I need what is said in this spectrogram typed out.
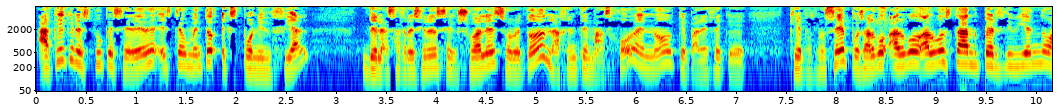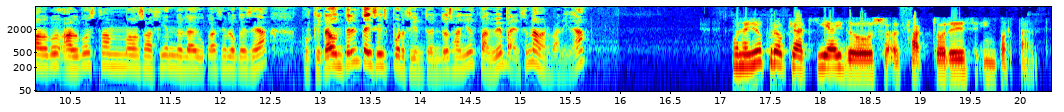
¿A qué crees tú que se debe este aumento exponencial de las agresiones sexuales, sobre todo en la gente más joven, ¿no? Que parece que, que pues no sé, pues algo, algo, algo están percibiendo, algo, algo estamos haciendo en la educación, lo que sea, porque claro, un 36% en dos años para mí me parece una barbaridad. Bueno, yo creo que aquí hay dos factores importantes.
